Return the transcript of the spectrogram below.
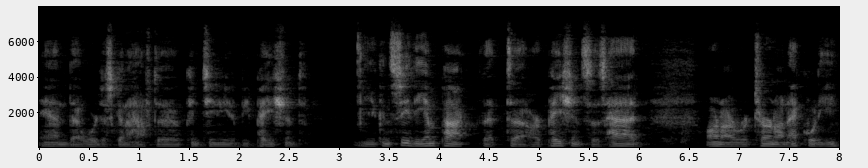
and uh, we're just gonna have to continue to be patient. You can see the impact that uh, our patience has had on our return on equity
